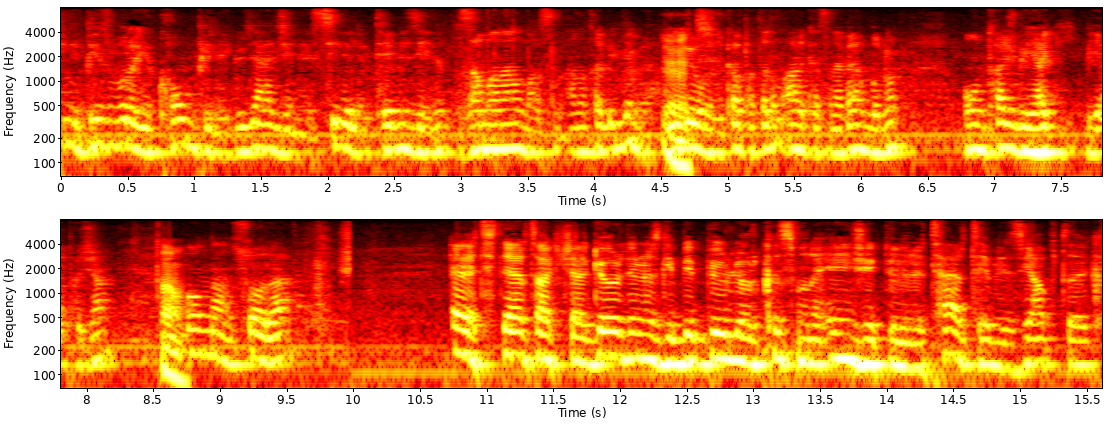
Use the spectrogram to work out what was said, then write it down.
Şimdi biz burayı komple güzelce silelim, temizleyelim. Zaman almasın. Anlatabildim mi? Evet. Videomuzu kapatalım. Arkasına ben bunu montaj bir, ya- bir yapacağım. Tamam. Ondan sonra Evet değerli takipçiler gördüğünüz gibi bürlör kısmını enjektörleri tertemiz yaptık.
